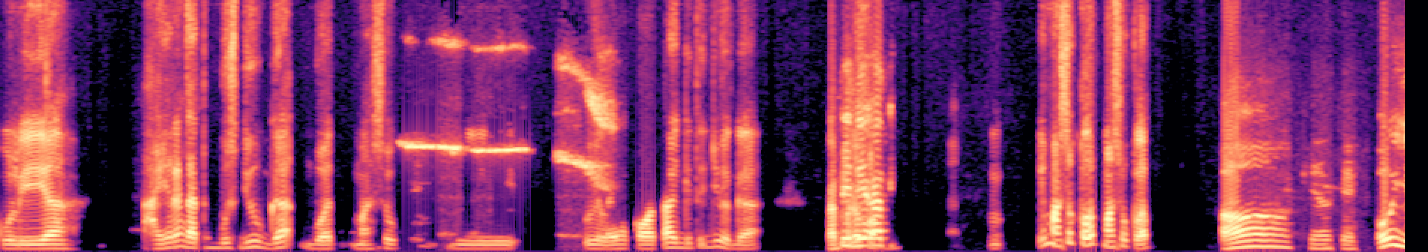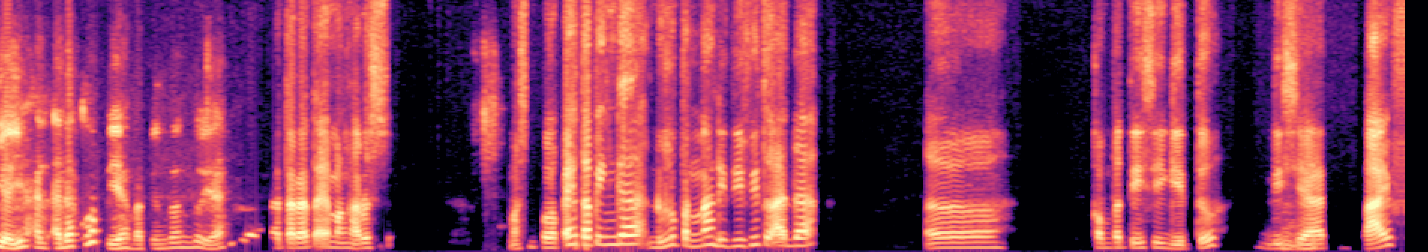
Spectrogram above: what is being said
kuliah. Akhirnya nggak tembus juga buat masuk di wilayah kota gitu juga Tapi Padahal dia kok- at- ini masuk klub masuk klub Oh, oke oke. Oh iya ya, ada, ada klub ya badminton tuh ya. rata-rata emang harus masuk klub. Eh tapi enggak, dulu pernah di TV tuh ada eh kompetisi gitu di Mhm. siar live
